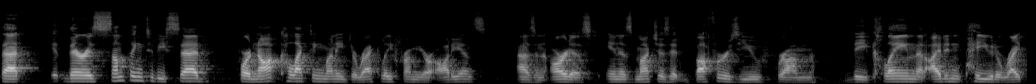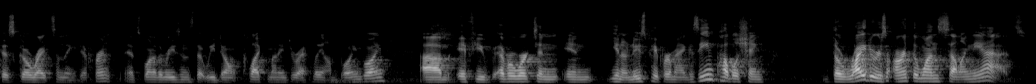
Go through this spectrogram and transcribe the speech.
that it, there is something to be said for not collecting money directly from your audience as an artist in as much as it buffers you from the claim that I didn't pay you to write this, go write something different. It's one of the reasons that we don't collect money directly on Boing Boing. Um, if you've ever worked in, in you know, newspaper magazine publishing, the writers aren't the ones selling the ads,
